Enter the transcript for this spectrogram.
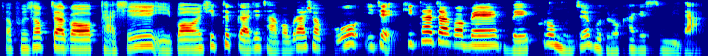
자, 분석 작업 다시 2번 시트까지 작업을 하셨고 이제 기타 작업의 매크로 문제 보도록 하겠습니다.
